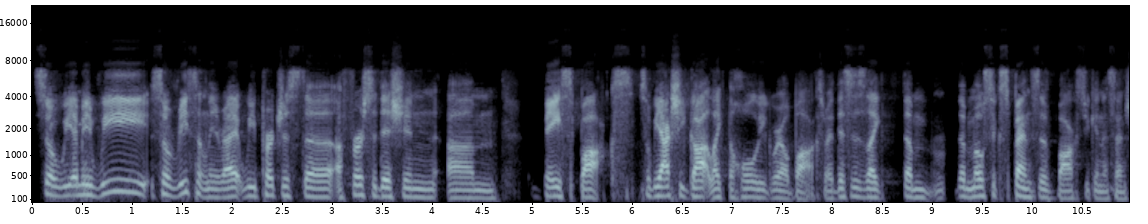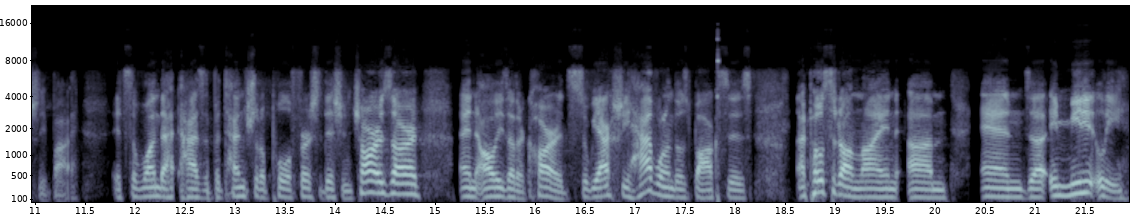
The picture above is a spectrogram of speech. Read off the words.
So we, I mean, we so recently, right? We purchased a, a first edition um, base box. So we actually got like the Holy Grail box, right? This is like the the most expensive box you can essentially buy. It's the one that has the potential to pull a first edition Charizard and all these other cards. So we actually have one of those boxes. I posted online, um, and uh, immediately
